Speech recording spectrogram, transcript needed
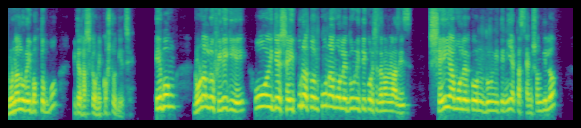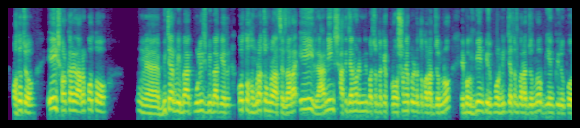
ডোনাল্ডুর এই বক্তব্য পিটার হাসকে অনেক কষ্ট দিয়েছে। এবং রোনাল্ডো ফিরে গিয়ে, ওই যে সেই পুরাতন কোন আমলে দুর্নীতি করেছে জেনারেল আজিজ? সেই আমলের কোন দুর্নীতি নিয়ে একটা স্যাংশন দিল? অথচ এই সরকারের আরও কত বিচার বিভাগ, পুলিশ বিভাগের কত হোমরা চোমরা আছে, যারা এই রানিং সাতই জানুয়ারি নির্বাচনটাকে প্রশ্নে পরিণত করার জন্য এবং বিএনপির উপর নির্যাতন করার জন্য বিএনপির উপর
